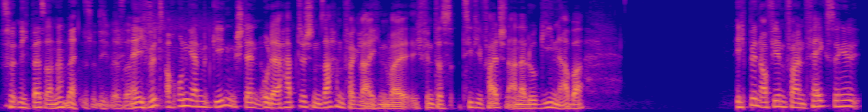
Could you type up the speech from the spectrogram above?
Es wird nicht besser, ne? Nein, das wird nicht besser. Ich würde es auch ungern mit Gegenständen oder haptischen Sachen vergleichen, weil ich finde, das zieht die falschen Analogien. Aber ich bin auf jeden Fall ein Fake-Single,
